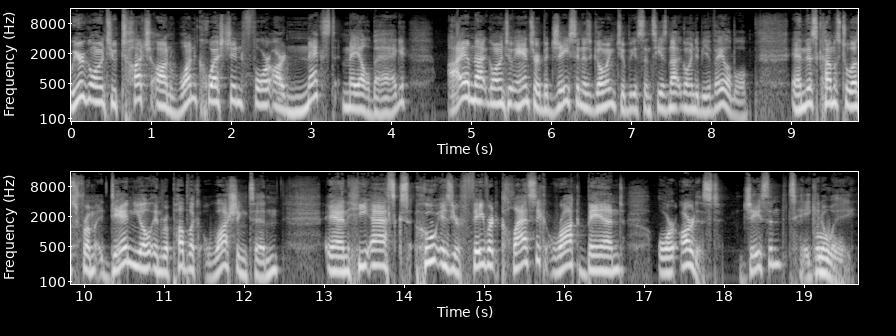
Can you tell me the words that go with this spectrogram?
We are going to touch on one question for our next mailbag. I am not going to answer it, but Jason is going to be since he is not going to be available. And this comes to us from Daniel in Republic, Washington. And he asks, Who is your favorite classic rock band or artist? Jason, take it away.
